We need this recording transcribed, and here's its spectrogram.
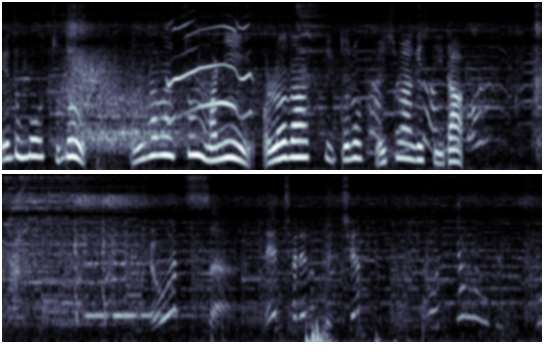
얘도 뭐 저도 영상을 좀 많이 올라갈 수 있도록 열심히 하겠습니다. 좋았어. 내 차례는 끝이야. 어쩌면 좋지?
